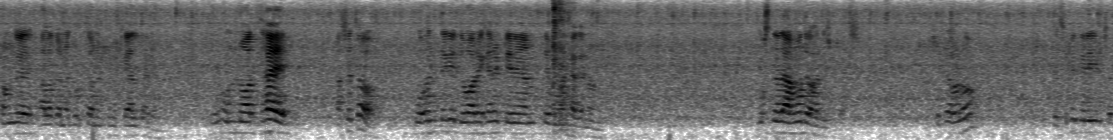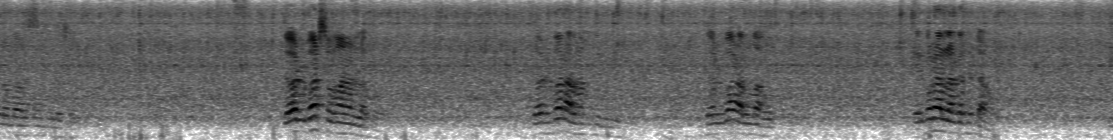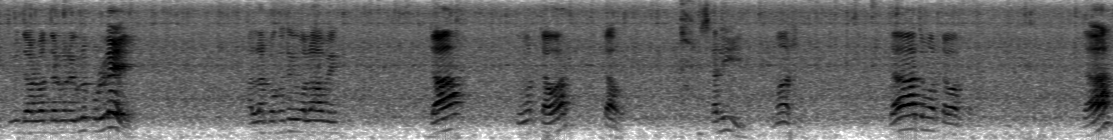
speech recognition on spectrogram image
সঙ্গে আলোচনা করতে অনেক সময় খেয়াল থাকে না। অন্য অধ্যায়ে আছে তো? ওখান থেকে দোয়ার এখানে টেনে আনতে মনে থাকে না। মুসনাদ আছে। সেটা হলো দশবার আল্লাহ দশবার আল্লাহ তুমি দরবার দরবার এগুলো পড়লে আল্লাহর পক্ষ থেকে বলা হবে, যা তোমার চাওয়ার, চাও। সালি মাস। যা তোমার চাওয়ার, চাও। যা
